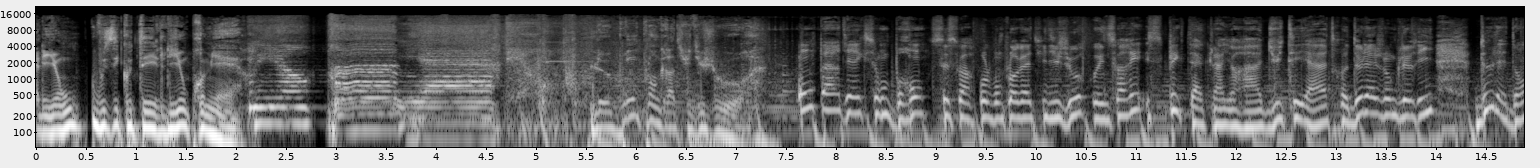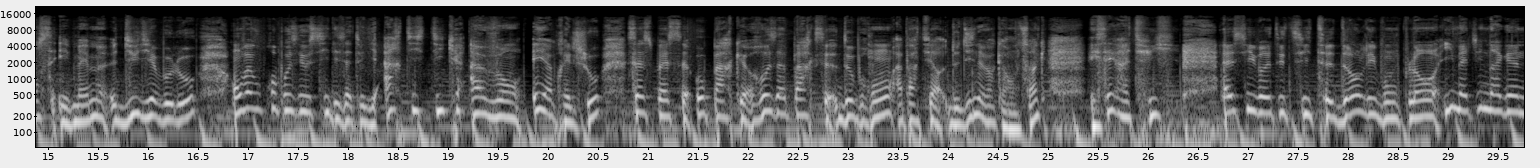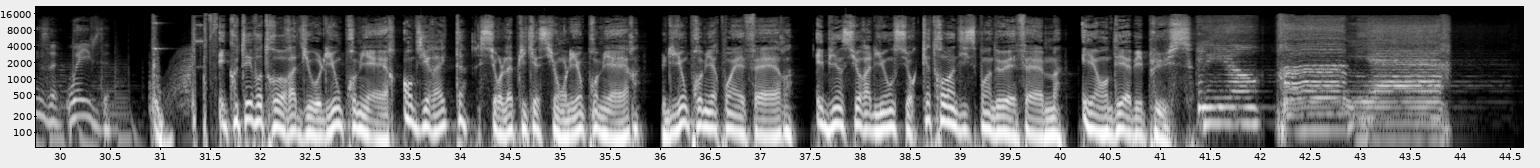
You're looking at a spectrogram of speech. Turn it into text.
À Lyon, vous écoutez Lyon Première. Le bon plan gratuit du jour. On part direction Bron ce soir pour le bon plan gratuit du jour pour une soirée spectacle. Il y aura du théâtre, de la jonglerie, de la danse et même du diabolo. On va vous proposer aussi des ateliers artistiques avant et après le show. Ça se passe au parc Rosa Parks de Bron à partir de 19h45 et c'est gratuit. À suivre tout de suite dans les bons plans Imagine Dragons Waves. Écoutez votre radio Lyon Première en direct sur l'application Lyon Première, lyonpremière.fr et bien sûr à Lyon sur 90.2 FM et en DAB+. Lyon Première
